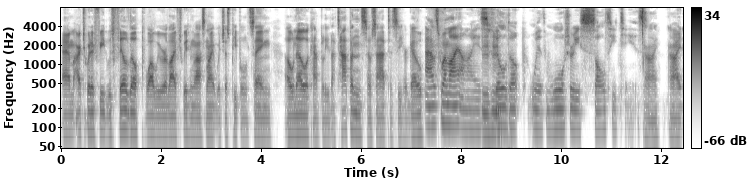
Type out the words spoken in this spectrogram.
Um, our Twitter feed was filled up while we were live tweeting last night with just people saying, "Oh no, I can't believe that's happened. So sad to see her go." As were my eyes Mm-hmm. filled up with watery, salty tears. Aye, aye.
